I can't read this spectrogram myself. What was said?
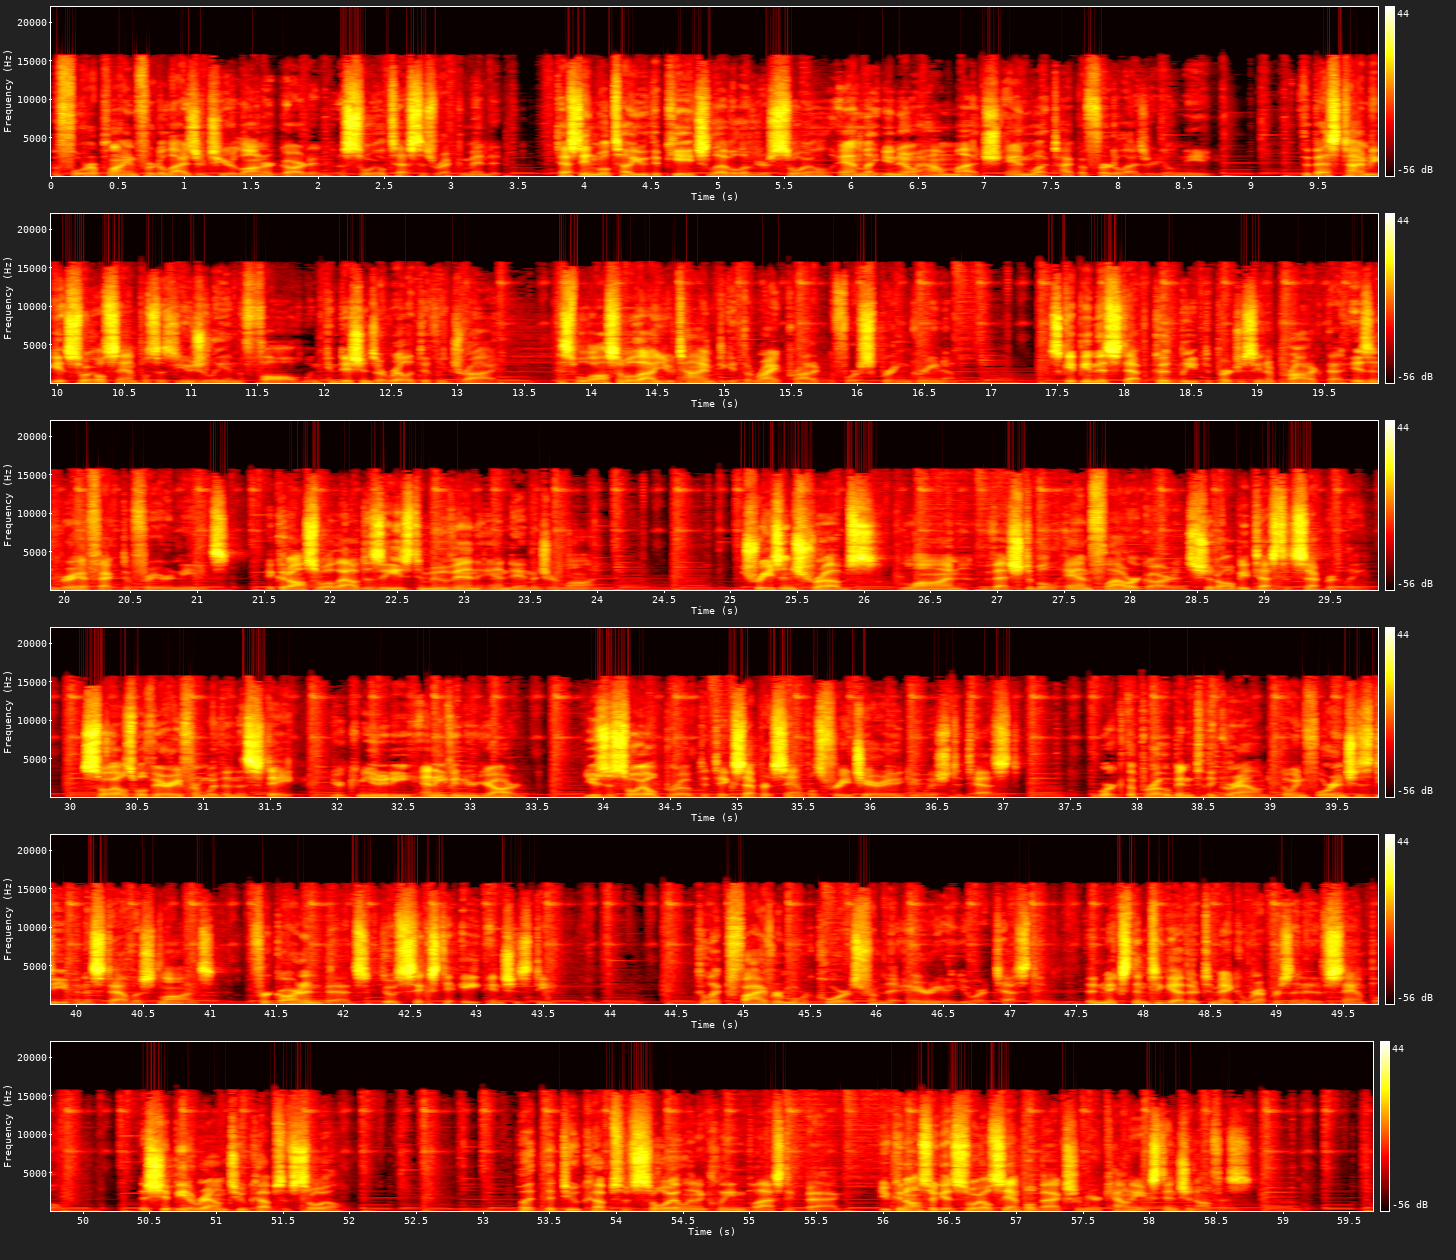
Before applying fertilizer to your lawn or garden, a soil test is recommended. Testing will tell you the pH level of your soil and let you know how much and what type of fertilizer you'll need. The best time to get soil samples is usually in the fall when conditions are relatively dry. This will also allow you time to get the right product before spring green up. Skipping this step could lead to purchasing a product that isn't very effective for your needs. It could also allow disease to move in and damage your lawn. Trees and shrubs, lawn, vegetable, and flower gardens should all be tested separately. Soils will vary from within the state, your community, and even your yard. Use a soil probe to take separate samples for each area you wish to test. Work the probe into the ground, going 4 inches deep in established lawns. For garden beds, go 6 to 8 inches deep. Collect 5 or more cores from the area you are testing, then mix them together to make a representative sample. This should be around 2 cups of soil. Put the 2 cups of soil in a clean plastic bag. You can also get soil sample bags from your county extension office.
